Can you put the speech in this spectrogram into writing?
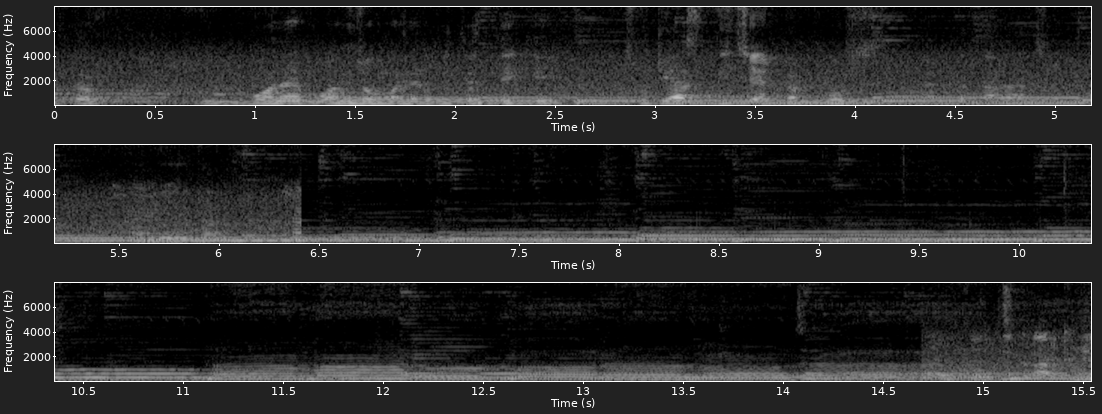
একদম বনে বন জঙ্গলের ভিতর থেকে ছুটে আসতেছে একটা ফোর্স একটা তারা আছে। মানে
